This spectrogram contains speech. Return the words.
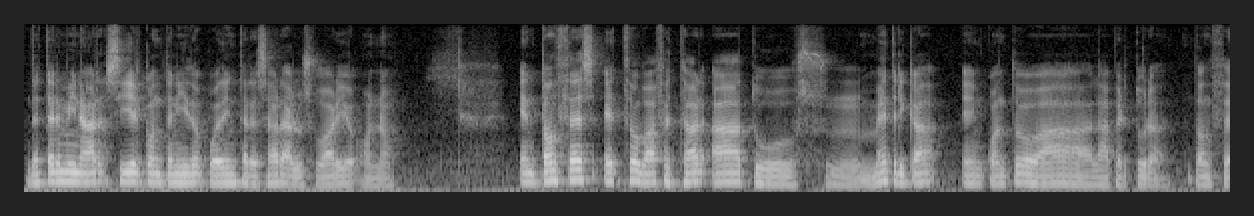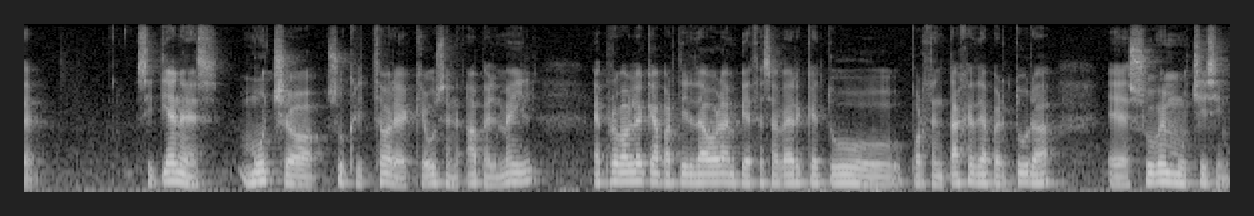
determinar si el contenido puede interesar al usuario o no. Entonces esto va a afectar a tus mm, métricas en cuanto a la apertura. Entonces, si tienes muchos suscriptores que usen Apple Mail, es probable que a partir de ahora empieces a ver que tu porcentaje de apertura eh, sube muchísimo.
